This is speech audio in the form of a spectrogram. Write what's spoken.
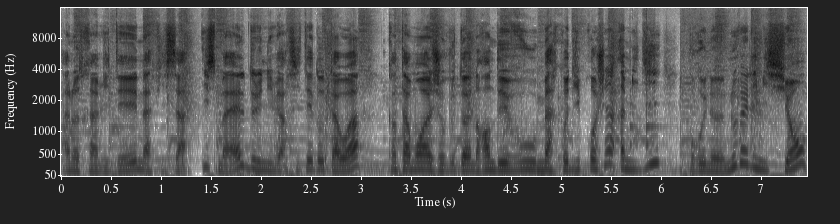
à notre invité Nafissa Ismaël de l'Université d'Ottawa. Quant à moi, je vous donne rendez-vous mercredi prochain à midi pour une nouvelle émission.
